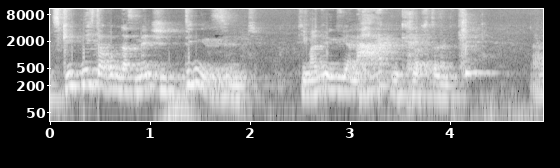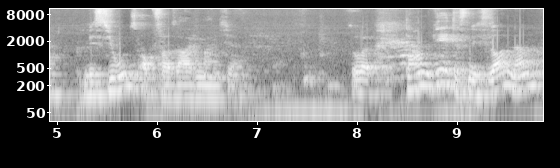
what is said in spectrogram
Es geht nicht darum, dass Menschen Dinge sind, die man irgendwie an Haken kriegt. Dann, ja, Missionsopfer sagen manche. So, darum geht es nicht, sondern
